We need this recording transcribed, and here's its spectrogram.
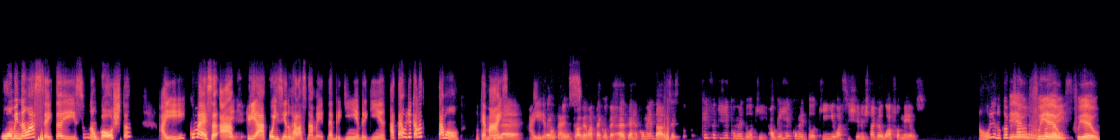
O homem não aceita isso, não gosta, aí começa a criar coisinha no relacionamento, né, briguinha, briguinha, até um dia que ela, tá bom, não quer mais, mulher, aí tem, tem um acontece. programa até que eu te- é até recomendado. Não sei se- Quem foi que recomendou aqui? Alguém recomendou aqui e eu assisti no Instagram, o Alpha Males. Olha, nunca ouvi falar, Eu, fui Mas eu, Thaís, fui eu.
